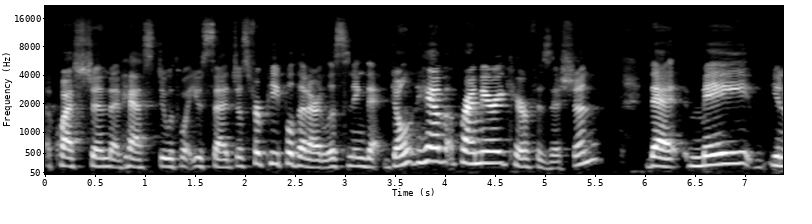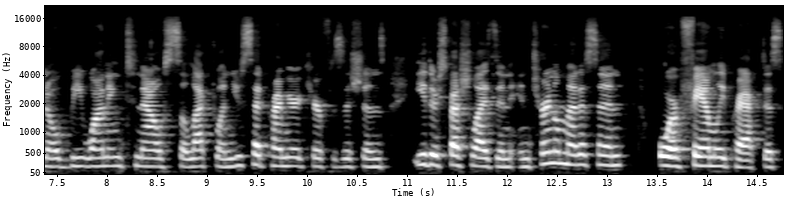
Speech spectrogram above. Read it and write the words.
a question that has to do with what you said, just for people that are listening that don't have a primary care physician that may, you know, be wanting to now select one. You said primary care physicians either specialize in internal medicine or family practice.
